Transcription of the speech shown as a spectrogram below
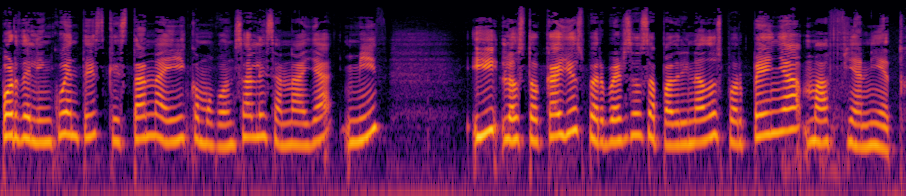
por delincuentes que están ahí como González Anaya, Mid y los tocayos perversos apadrinados por Peña Mafia Nieto,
